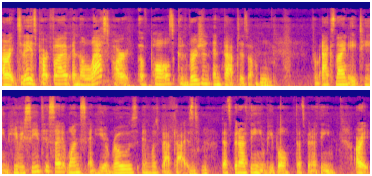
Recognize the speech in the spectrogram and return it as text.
All right, today is part 5 and the last part of Paul's conversion and baptism. Hmm. From Acts 9:18, he received his sight at once and he arose and was baptized. Mm-hmm. That's been our theme, people. That's been our theme. All right,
